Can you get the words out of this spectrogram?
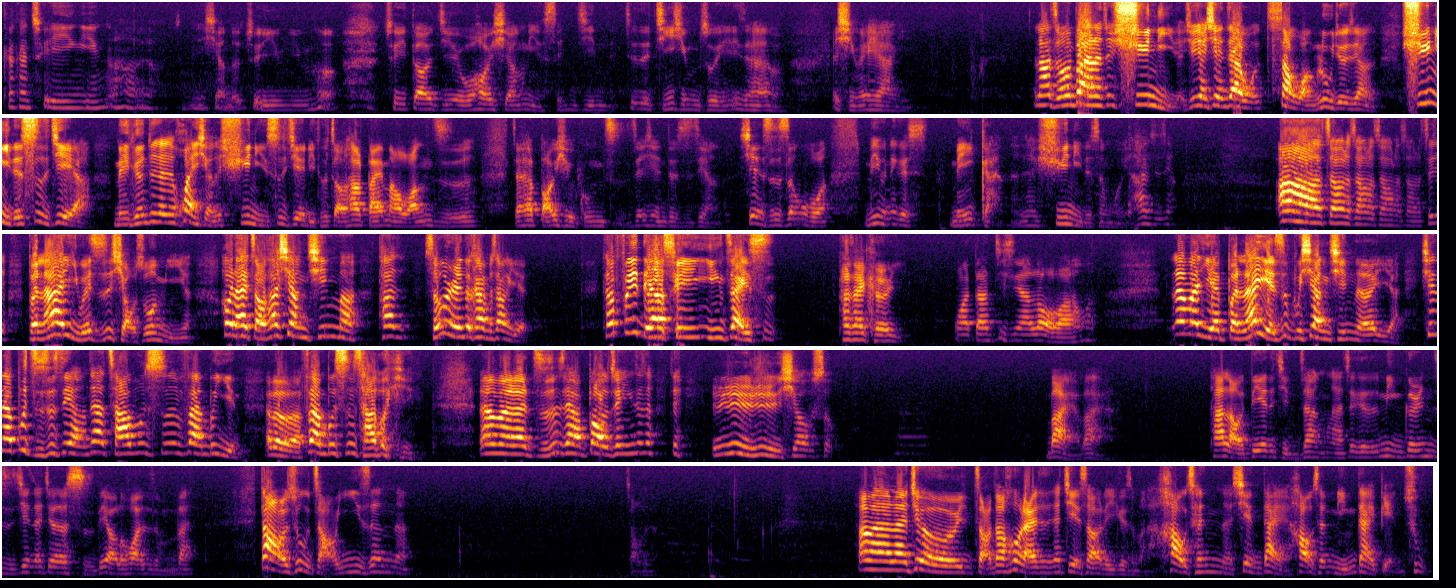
看看崔莺莺啊，怎么想到崔莺莺哈？崔大姐，我好想你，神经的，这是急性追，你知道吗？想一下去。那怎么办呢？就虚拟的，就像现在我上网路就是这样虚拟的世界啊，每个人都在幻想的虚拟世界里头找他的白马王子，找他白雪公子，这些人都是这样的。现实生活没有那个美感，虚拟的生活他也是这样。啊，糟了糟了糟了糟了！这些本来还以为只是小说迷啊，后来找他相亲嘛，他什么人都看不上眼，他非得要崔莺莺在世，他才可以。哇，当这些老啊！那么也本来也是不相亲而已啊！现在不只是这样，他茶不思饭不饮啊，不不，饭不思茶不饮。那么，只是这样抱着春英就是对日日消瘦。卖啊卖啊！他老爹的紧张了，这个命根子现在叫他死掉的话，是怎么办？到处找医生呢，找不到。他们呢就找到后来人家介绍了一个什么呢？号称呢现代，号称明代扁处，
